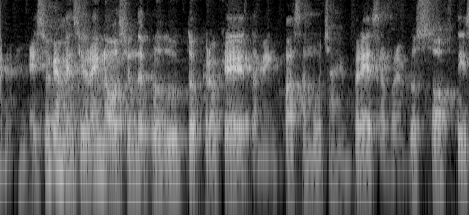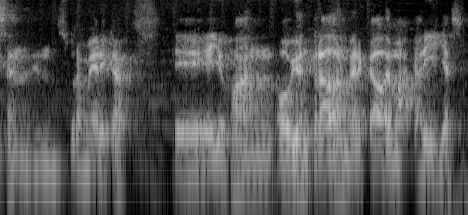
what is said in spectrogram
Eso que menciona innovación de productos, creo que también pasa en muchas empresas. Por ejemplo, Softies en, en Sudamérica, eh, ellos han, obvio, entrado al mercado de mascarillas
